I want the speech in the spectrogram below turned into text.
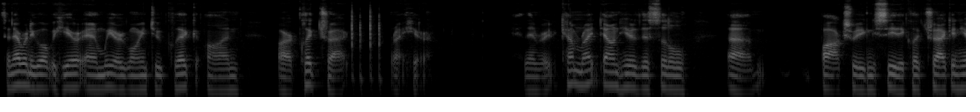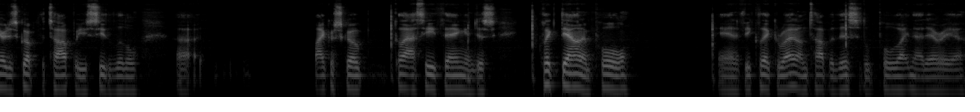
So now we're going to go over here and we are going to click on our click track right here. And then we're going to come right down here this little um, box where you can see the click track in here. Just go up to the top where you see the little uh, microscope glassy thing and just click down and pull. And if you click right on top of this it'll pull right in that area.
